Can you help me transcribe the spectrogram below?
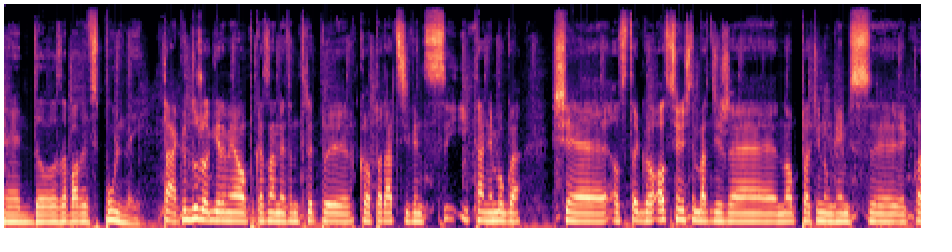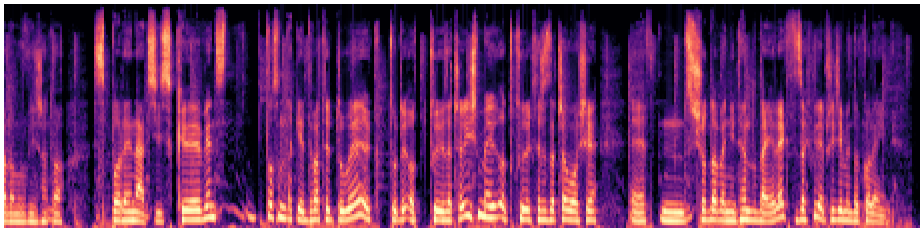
e, do zabawy wspólnej. Tak, dużo gier miało pokazany ten tryb e, kooperacji, więc i ta nie mogła się od tego odciąć, tym bardziej, że no, Platinum Games kładą również na to spory nacisk, więc to są takie dwa tytuły, który, od których zaczęliśmy, od których też zaczęło się środowe Nintendo Direct. Za chwilę przejdziemy do kolejnych.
